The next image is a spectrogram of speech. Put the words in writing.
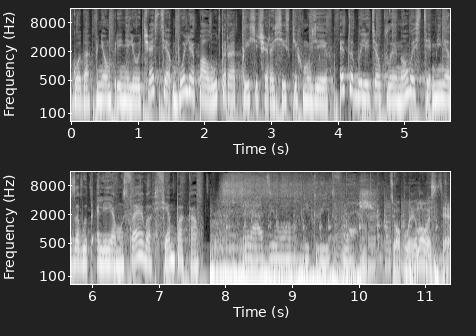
года. В нем приняли участие более полутора тысяч российских музеев. Это были теплые новости. Меня зовут Алия Мусаева. Всем пока. Радио Ликвид Флэш. Теплые новости.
